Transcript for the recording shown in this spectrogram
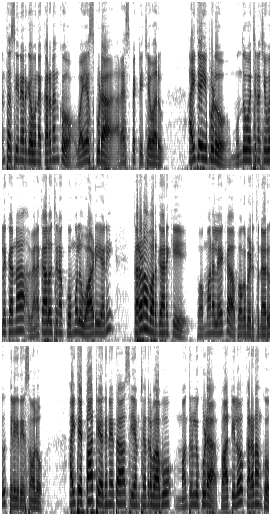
ఎంత సీనియర్గా ఉన్న కరణంకు వైఎస్ కూడా రెస్పెక్ట్ ఇచ్చేవారు. అయితే ఇప్పుడు ముందు వచ్చిన చెవుల కన్నా వెనకాలొచ్చిన కొమ్ములు వాడి అని కరణం వర్గానికి పొమ్మనలేక పొగబెడుతున్నారు తెలుగుదేశంలో. అయితే పార్టీ అధినేత సీఎం చంద్రబాబు మంత్రులు కూడా పార్టీలో కరణంకు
